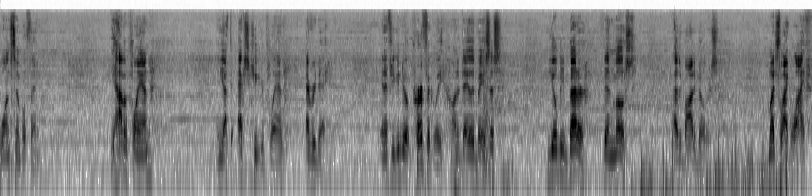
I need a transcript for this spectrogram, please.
one simple thing. You have a plan and you have to execute your plan every day. And if you can do it perfectly on a daily basis, you'll be better than most other bodybuilders. Much like life.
